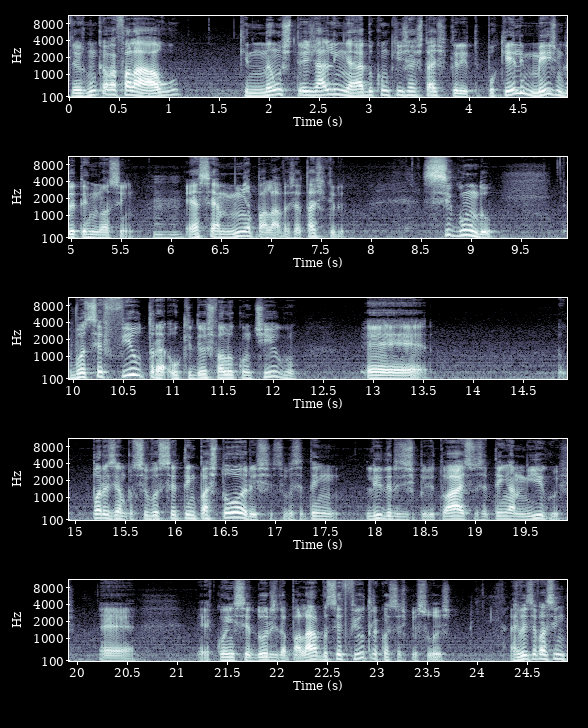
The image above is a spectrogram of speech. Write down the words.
Deus nunca vai falar algo que não esteja alinhado com o que já está escrito, porque ele mesmo determinou assim. Uhum. Essa é a minha palavra, já está escrito. Segundo, você filtra o que Deus falou contigo. É... Por exemplo, se você tem pastores, se você tem líderes espirituais, se você tem amigos, é, é, conhecedores da palavra, você filtra com essas pessoas. Às vezes você fala assim,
